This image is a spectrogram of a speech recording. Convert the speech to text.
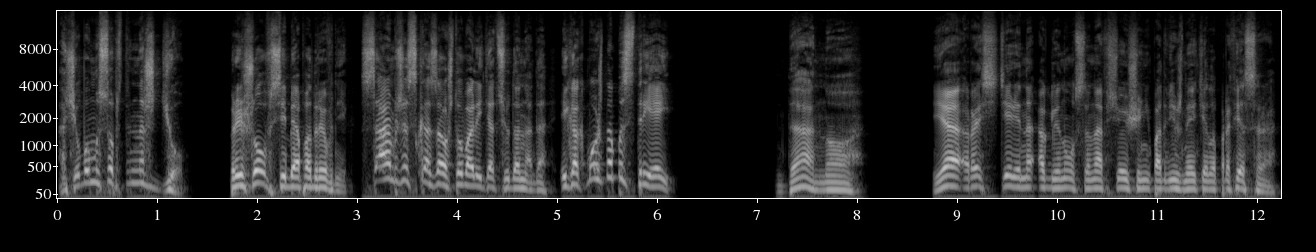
а чего мы, собственно, ждем? Пришел в себя подрывник. Сам же сказал, что валить отсюда надо. И как можно быстрее. Да, но... Я растерянно оглянулся на все еще неподвижное тело профессора.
